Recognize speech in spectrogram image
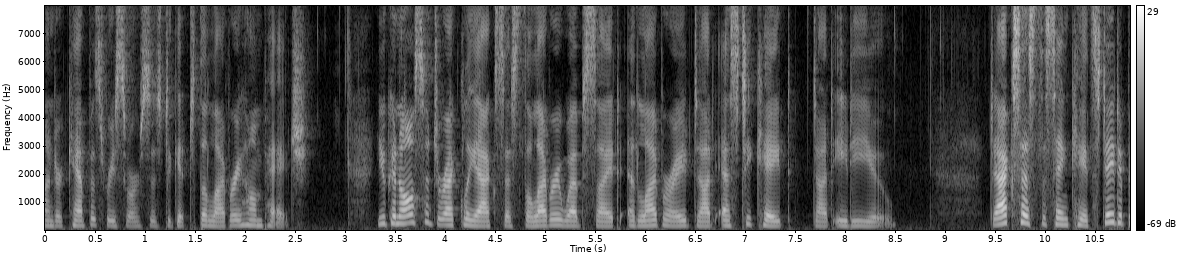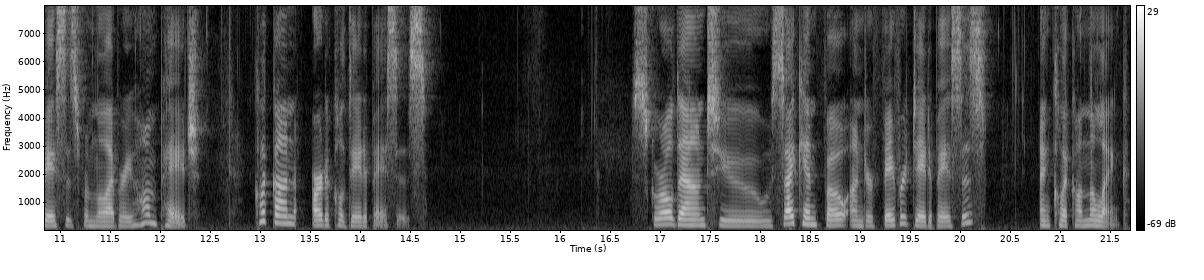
under Campus Resources to get to the library homepage. You can also directly access the library website at library.stkate.edu. To access the St. Kate's databases from the library homepage, click on Article Databases. Scroll down to PsycInfo under Favorite Databases and click on the link.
